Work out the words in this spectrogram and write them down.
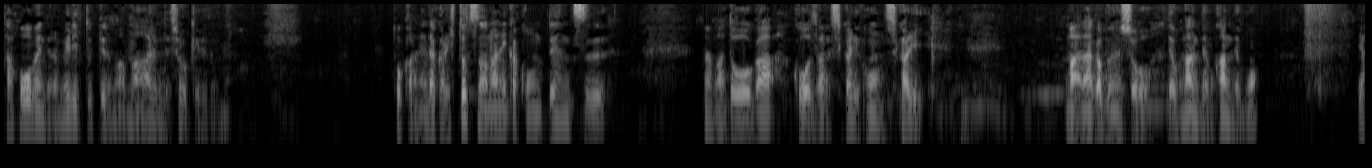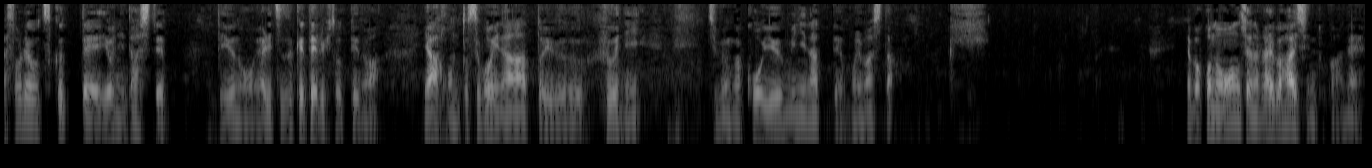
多方面でのメリットっていうのはまああるんでしょうけれども。とかね、だから一つの何かコンテンツ、まあ動画、講座しっかり本しっかり、まあなんか文章でも何でもかんでも、いや、それを作って世に出してっていうのをやり続けてる人っていうのは、いや、ほんとすごいなというふうに自分がこういう身になって思いました。やっぱこの音声のライブ配信とかはね、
